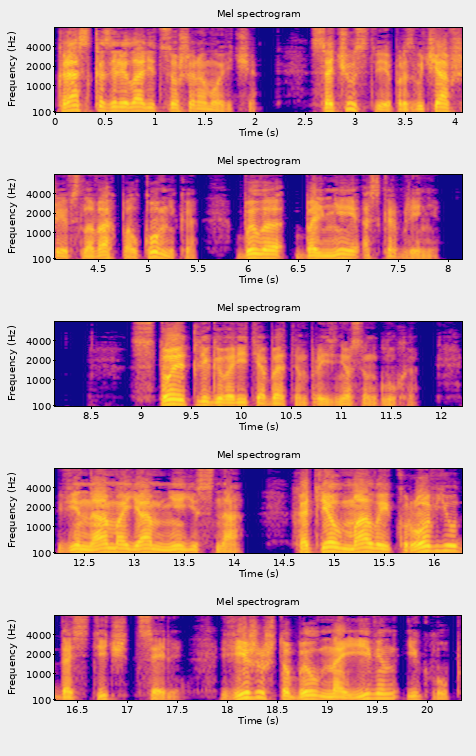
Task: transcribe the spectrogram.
Краска залила лицо Шарамовича. Сочувствие, прозвучавшее в словах полковника, было больнее оскорбления. «Стоит ли говорить об этом?» — произнес он глухо. «Вина моя мне ясна. Хотел малой кровью достичь цели вижу, что был наивен и глуп.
